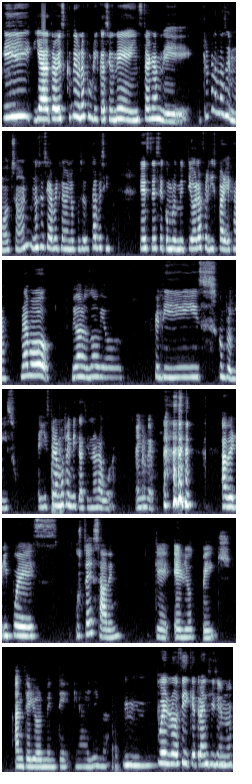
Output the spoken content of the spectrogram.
Y ya a través de una publicación de Instagram de. Creo que nada más de Mudson. No sé si Avril también lo puso. Tal vez sí. Este se comprometió a la feliz pareja. ¡Bravo! Viva los novios. Feliz compromiso. Ahí esperamos la invitación a la boda. Ahí nos vemos. A ver, y pues. Ustedes saben que Elliot Page anteriormente era ¿verdad? Mm, Bueno, sí, que transicionó.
